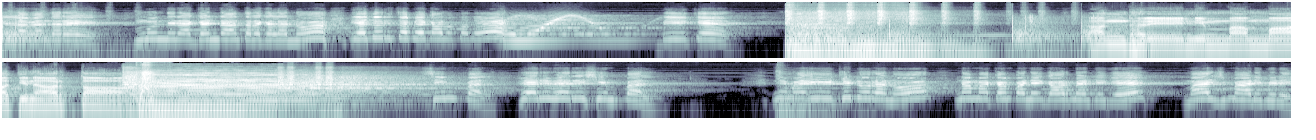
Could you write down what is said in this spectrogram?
ಇಲ್ಲವೆಂದರೆ ಮುಂದಿನ ಗಂಡಾಂತರಗಳನ್ನು ಎದುರಿಸಬೇಕಾಗುತ್ತದೆ. ಬಿ ಕೇರ್ ಅಂದರೆ ನಿಮ್ಮ ಮಾತಿನ ಅರ್ಥ. Simple very very simple. ನಿಮ್ಮ ಈ ಕಿಟೂರನ್ನು ನಮ್ಮ ಕಂಪನಿ ಗೌರ್ಮೆಂಟಿಗೆ ಮರ್ಜ್ ಮಾಡಿಬಿಡಿ.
